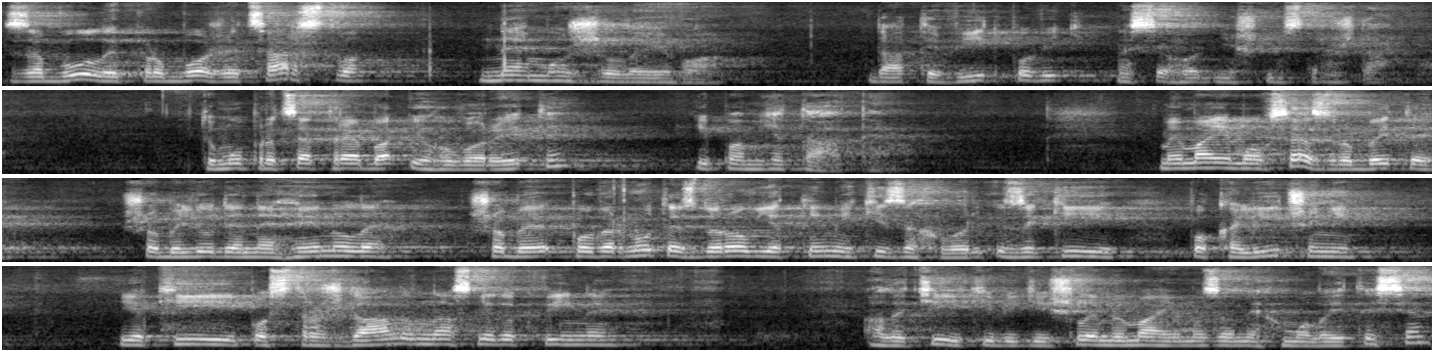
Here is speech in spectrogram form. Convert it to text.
забули про Боже Царство, неможливо дати відповідь на сьогоднішні страждання. Тому про це треба і говорити, і пам'ятати. Ми маємо все зробити, щоб люди не гинули, щоб повернути здоров'я тим, які захвор... які покалічені, які постраждали внаслідок війни. Але ті, які відійшли, ми маємо за них молитися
